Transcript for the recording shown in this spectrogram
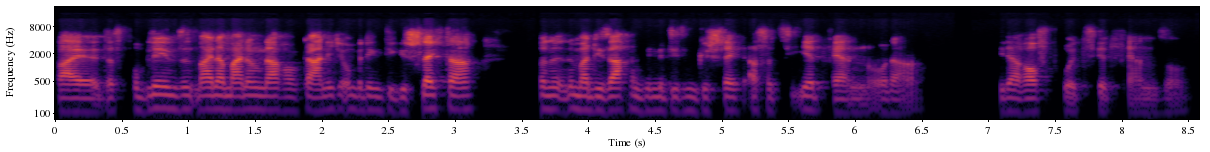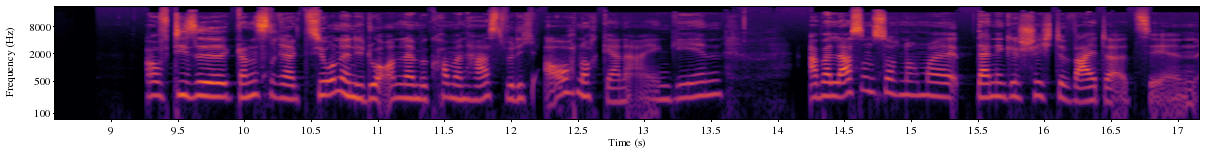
Weil das Problem sind meiner Meinung nach auch gar nicht unbedingt die Geschlechter, sondern immer die Sachen, die mit diesem Geschlecht assoziiert werden oder die darauf projiziert werden. So. Auf diese ganzen Reaktionen, die du online bekommen hast, würde ich auch noch gerne eingehen. Aber lass uns doch noch mal deine Geschichte weitererzählen.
